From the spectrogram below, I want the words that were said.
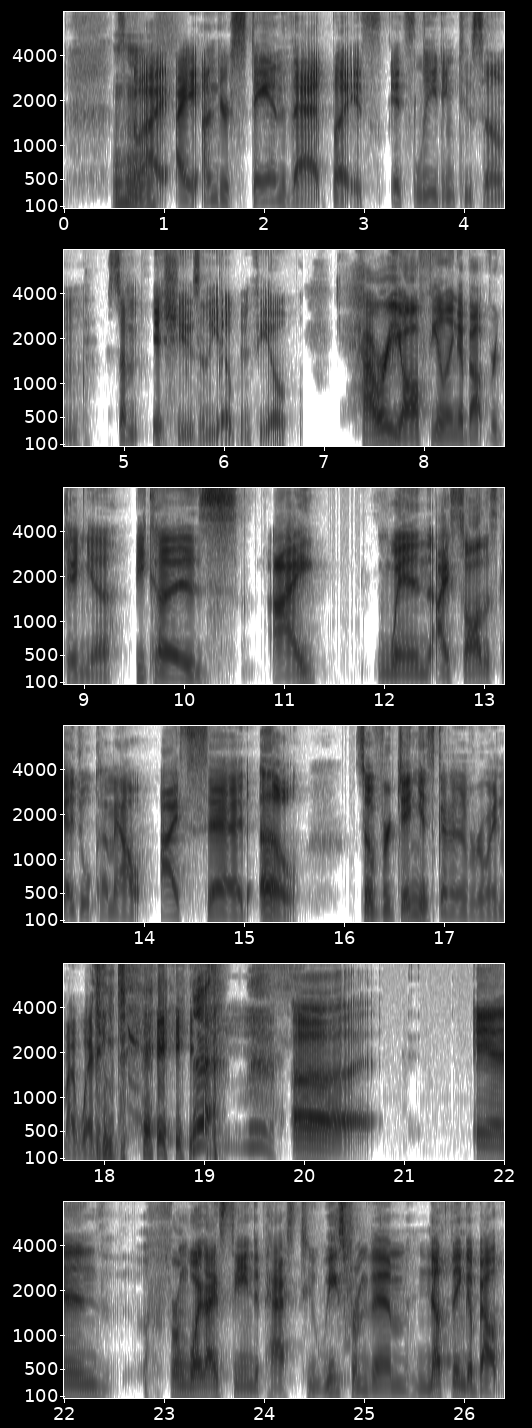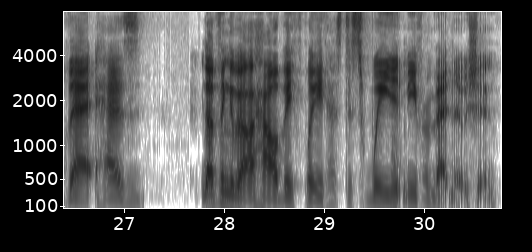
Mm-hmm. So I, I understand that, but it's it's leading to some some issues in the open field. How are y'all feeling about Virginia? Because I, when I saw the schedule come out, I said, "Oh, so Virginia's gonna ruin my wedding day. yeah. uh, and from what I've seen the past two weeks from them, nothing about that has nothing about how they've played has dissuaded me from that notion.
